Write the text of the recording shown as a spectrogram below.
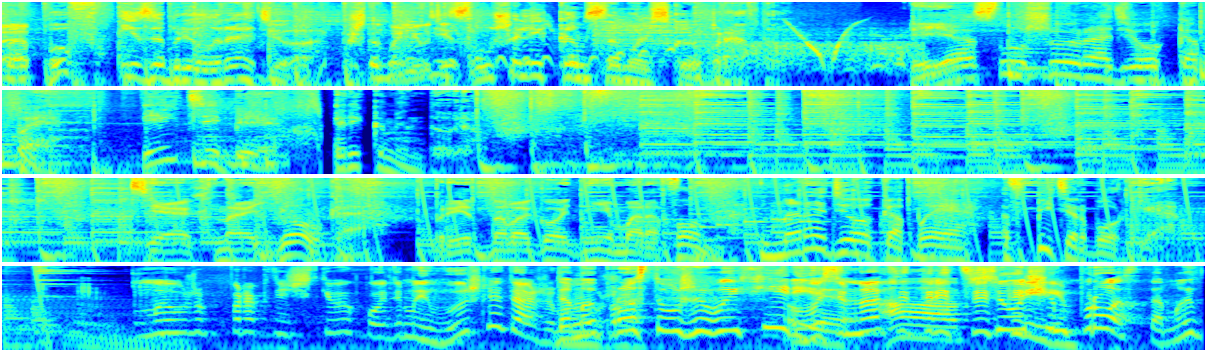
Попов изобрел радио, чтобы люди слушали комсомольскую правду. Я слушаю радио КП и тебе рекомендую. Техноелка. Предновогодний марафон на радио КП в Петербурге. Мы практически выходим. И вышли даже. Да мы, уже. просто уже в эфире. 18:33. все очень просто. Мы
